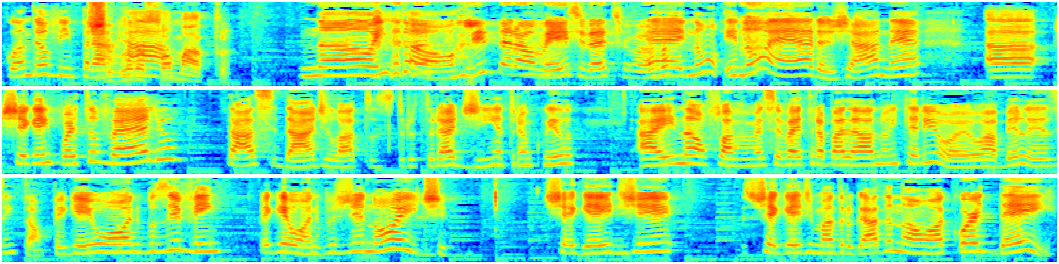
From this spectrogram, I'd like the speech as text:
Quando eu vim pra Chegou cá... era só mato. Não, então... Literalmente, né? Tipo, É, e não, e não era já, né? Ah, cheguei em Porto Velho, tá a cidade lá, tudo estruturadinha, tranquilo. Aí, não, Flávia, mas você vai trabalhar no interior. Eu, ah, beleza, então. Peguei o ônibus e vim. Peguei o ônibus de noite. Cheguei de. Cheguei de madrugada, não. Acordei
